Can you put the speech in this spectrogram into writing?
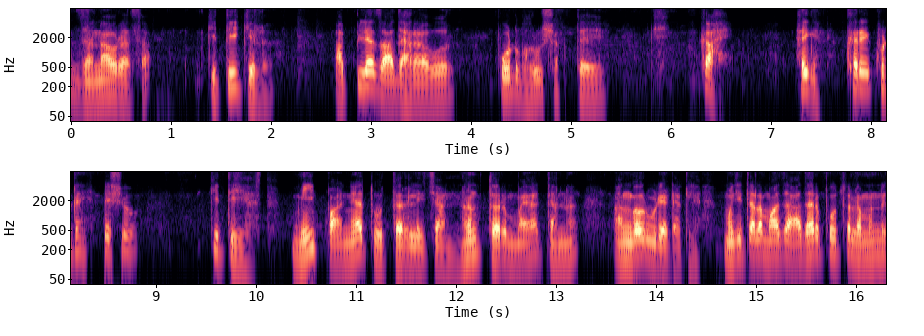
जनावराचा किती केलं आपल्याच आधारावर पोट भरू शकतं आहे काय? है का नाही? खरे खोटे शिव कितीही असतं मी पाण्यात उतरल्याच्या नंतर माया त्यानं अंगावर उड्या टाकल्या. म्हणजे त्याला माझा आधार पोचला म्हणून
